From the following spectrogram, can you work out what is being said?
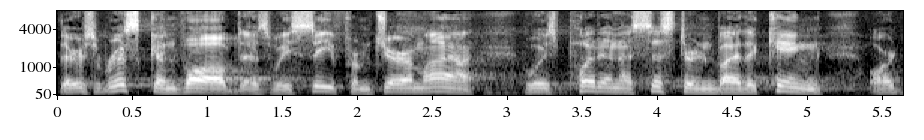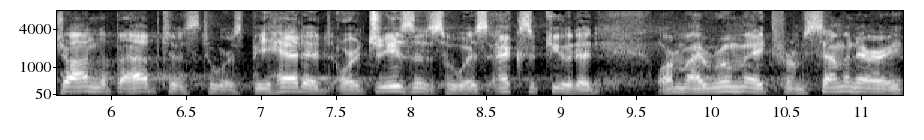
There's risk involved, as we see from Jeremiah, who was put in a cistern by the king, or John the Baptist, who was beheaded, or Jesus, who was executed, or my roommate from seminary,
